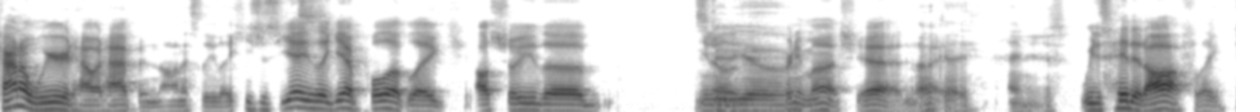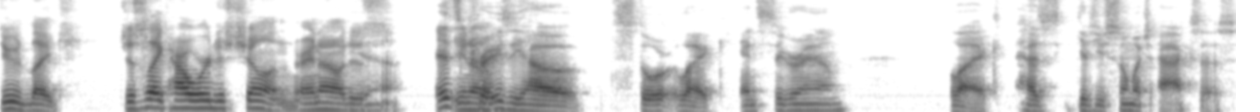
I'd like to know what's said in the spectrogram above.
kind of weird how it happened. Honestly, like he's just yeah. He's like, yeah, pull up. Like I'll show you the, you Studio. know, pretty much yeah. and I- Okay. And you just. we just hit it off. Like dude, like just like how we're just chilling right now. Just yeah. It's you know- crazy how store like Instagram like has gives you so much access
